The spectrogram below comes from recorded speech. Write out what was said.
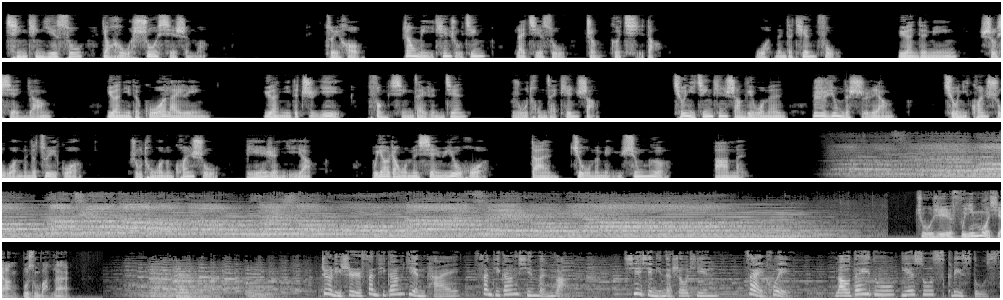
倾听耶稣要和我说些什么。最后，让我们以天主经来结束整个祈祷。我们的天父，愿你的名受显扬，愿你的国来临，愿你的旨意奉行在人间，如同在天上。求你今天赏给我们日用的食粮。求你宽恕我们的罪过，如同我们宽恕别人一样。不要让我们陷于诱惑，但救我们免于凶恶。阿门。主日福音默想播送完了。这里是梵蒂冈电台、梵蒂冈新闻网，谢谢您的收听，再会，老爹都耶稣斯克里斯多斯。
